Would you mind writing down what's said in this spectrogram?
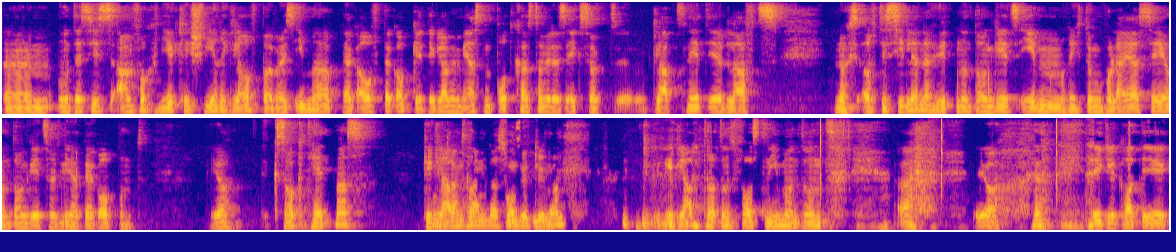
ähm, und es ist einfach wirklich schwierig laufbar, weil es immer bergauf, bergab geht. Ich glaube, im ersten Podcast habe ich das eh gesagt. Glaubt's nicht, ihr lauft noch auf die Sillerner Hütten und dann geht's eben Richtung Volayersee und dann geht's halt wieder bergab. Und ja, gesagt hätten wir's, geglaubt und dann kam das Ungetüm. Geglaubt hat uns fast niemand und äh, ja, gerade die,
